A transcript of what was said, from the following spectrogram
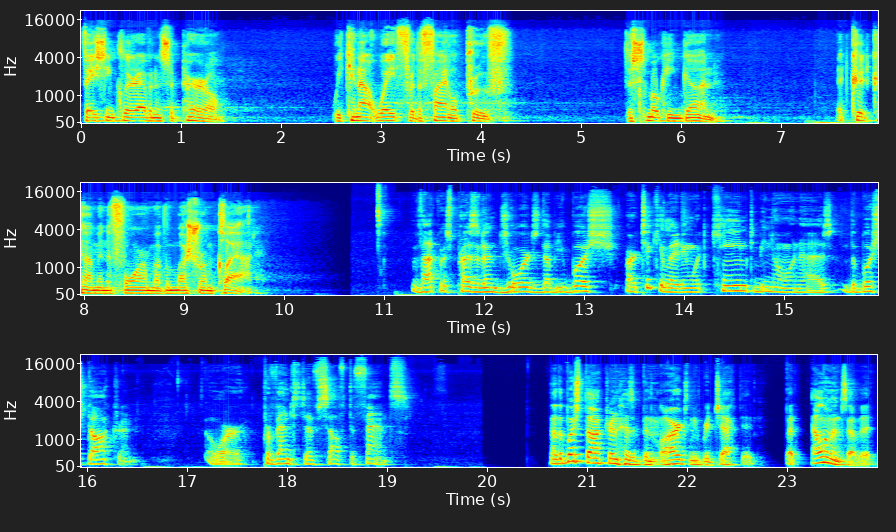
Facing clear evidence of peril, we cannot wait for the final proof, the smoking gun that could come in the form of a mushroom cloud. That was President George W. Bush articulating what came to be known as the Bush Doctrine, or preventative self defense. Now, the Bush Doctrine has been largely rejected, but elements of it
